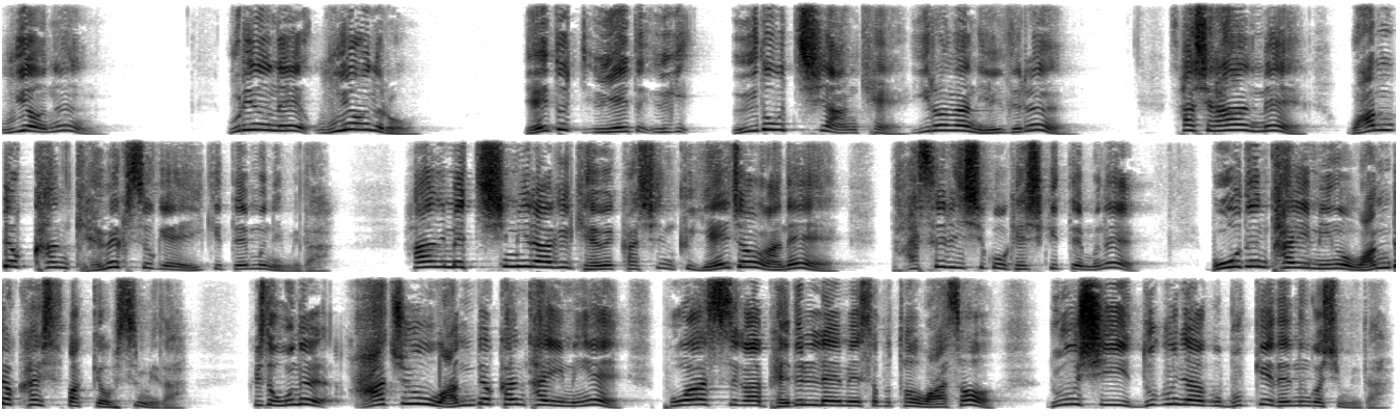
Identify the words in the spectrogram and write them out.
우연은 우리 눈에 우연으로 얘도, 얘도 의도치 않게 일어난 일들은 사실 하나님의 완벽한 계획 속에 있기 때문입니다. 하나님의 치밀하게 계획하신 그 예정 안에 다스리시고 계시기 때문에 모든 타이밍은 완벽할 수밖에 없습니다. 그래서 오늘 아주 완벽한 타이밍에 보아스가 베들레헴에서부터 와서 룻이 누구냐고 묻게 되는 것입니다.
